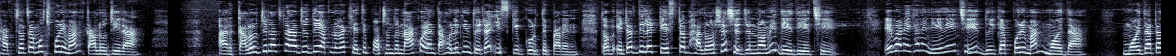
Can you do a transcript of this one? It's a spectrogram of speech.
হাফ চা চামচ পরিমাণ কালো জিরা। আর কালো জিরাটা যদি আপনারা খেতে পছন্দ না করেন, তাহলে কিন্তু এটা স্কিপ করতে পারেন। তবে এটা দিলে টেস্টটা ভালো আসে, সেজন্য আমি দিয়ে দিয়েছি। এবার এখানে নিয়ে নিয়েছি দুই কাপ পরিমাণ ময়দা। ময়দাটা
